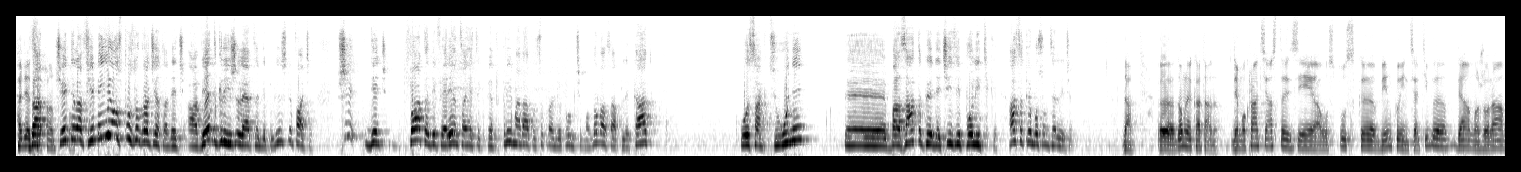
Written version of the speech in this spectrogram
Haideți Dar cei de la FMI au spus lucrul acesta. Deci aveți grijă, le-ați de plin și le faceți. Și, deci, toată diferența este că pentru prima dată supra Republicii Moldova s-a aplicat o sancțiune e, bazată pe o decizie politică. Asta trebuie să o înțelegem. Da. Uh, domnule Catană, democrații astăzi au spus că vin cu inițiativă de a majora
